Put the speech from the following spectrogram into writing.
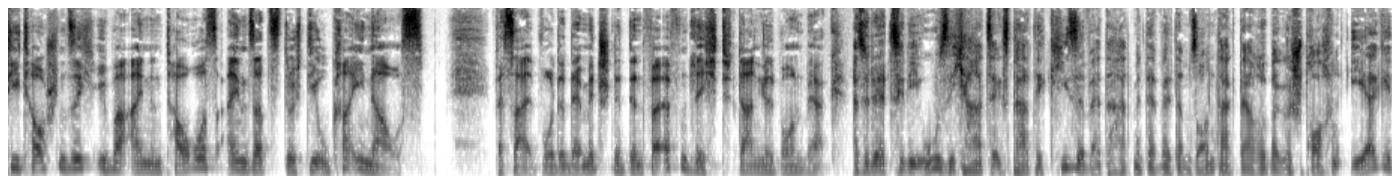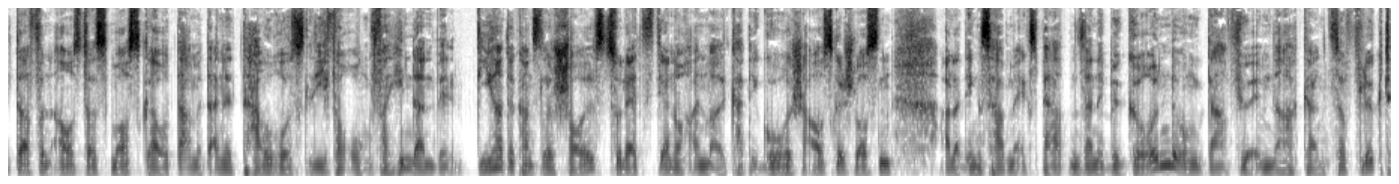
Die tauschen sich über einen Taurus-Einsatz durch die Ukraine aus. Weshalb wurde der Mitschnitt denn veröffentlicht, Daniel Bornberg? Also der CDU-Sicherheitsexperte Kiesewetter hat mit der Welt am Sonntag darüber gesprochen. Er geht davon aus, dass Moskau damit eine Taurus-Lieferung verhindern will. Die hatte Kanzler Scholz zuletzt ja noch einmal kategorisch ausgeschlossen. Allerdings haben Experten seine Begründung dafür im Nachgang zerpflückt.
